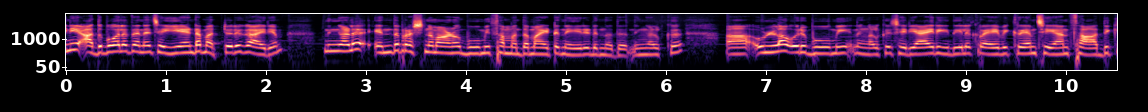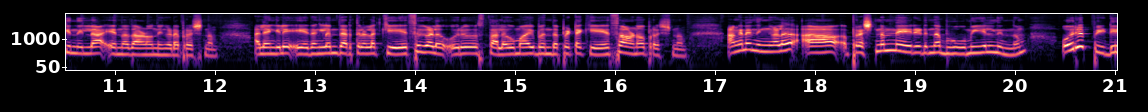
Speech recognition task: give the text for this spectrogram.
ഇനി അതുപോലെ തന്നെ ചെയ്യേണ്ട മറ്റൊരു കാര്യം നിങ്ങൾ എന്ത് പ്രശ്നമാണോ ഭൂമി സംബന്ധമായിട്ട് നേരിടുന്നത്? നിങ്ങൾക്ക് ഉള്ള ഒരു ഭൂമി നിങ്ങൾക്ക് ശരിയായ രീതിയിൽ ക്രയവിക്രയം ചെയ്യാൻ സാധിക്കുന്നില്ല എന്നതാണോ നിങ്ങളുടെ പ്രശ്നം? അല്ലെങ്കിൽ ഏതെങ്കിലും തരത്തിലുള്ള കേസുകൾ ഒരു സ്ഥലവുമായി ബന്ധപ്പെട്ട കേസാണോ പ്രശ്നം? അങ്ങനെ നിങ്ങൾ ആ പ്രശ്നം നേരിടുന്ന ഭൂമിയിൽ നിന്നും ഒരു പിടി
